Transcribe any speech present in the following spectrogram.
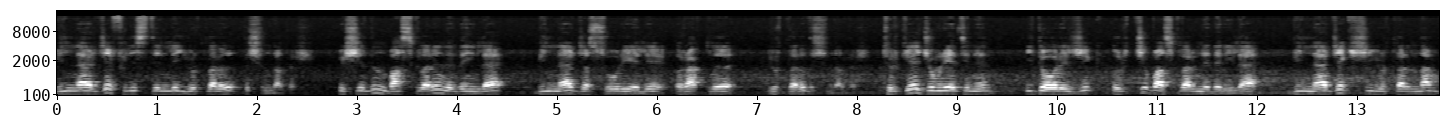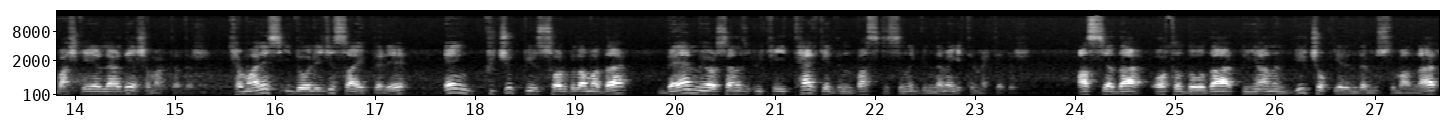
binlerce Filistinli yurtları dışındadır. IŞİD'in baskıları nedeniyle binlerce Suriyeli, Iraklı yurtları dışındadır. Türkiye Cumhuriyeti'nin ideolojik, ırkçı baskıları nedeniyle binlerce kişi yurtlarından başka yerlerde yaşamaktadır. Kemalist ideoloji sahipleri en küçük bir sorgulamada beğenmiyorsanız ülkeyi terk edin baskısını gündeme getirmektedir. Asya'da, Orta Doğu'da, dünyanın birçok yerinde Müslümanlar,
